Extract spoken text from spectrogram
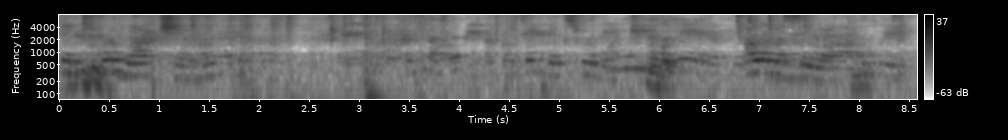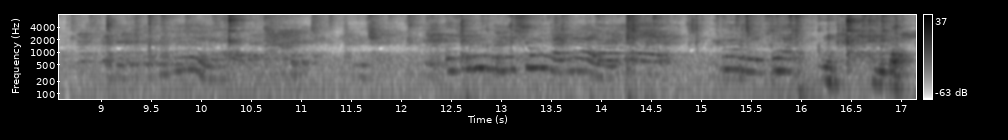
thanks for watching. Say thanks for watching. Okay. All of us say it. Ito yung mga show na na eh. Mama, yeah. Ano pa?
